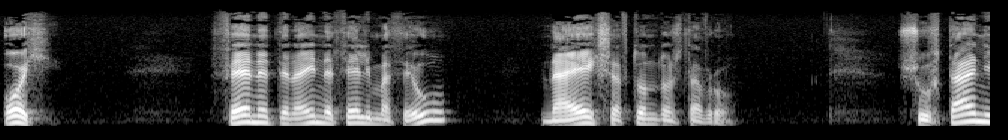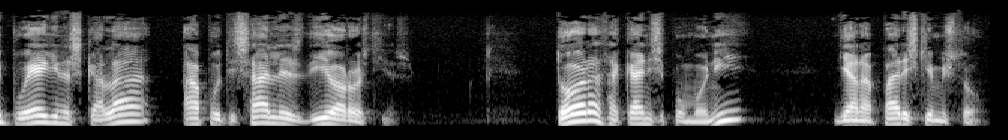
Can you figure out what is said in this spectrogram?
Όχι, φαίνεται να είναι θέλημα Θεού να έχεις αυτόν τον σταυρό. Σου φτάνει που έγινες καλά από τις άλλες δύο αρρώστιες. Τώρα θα κάνεις υπομονή για να πάρεις και μισθό.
